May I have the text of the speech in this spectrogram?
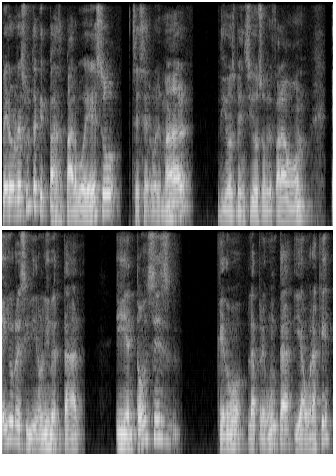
Pero resulta que paró eso, se cerró el mar, Dios venció sobre Faraón, ellos recibieron libertad y entonces quedó la pregunta, ¿y ahora qué?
